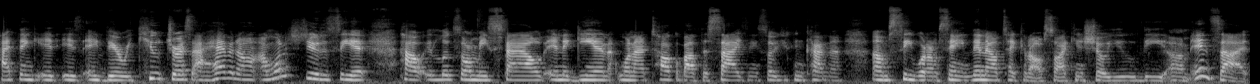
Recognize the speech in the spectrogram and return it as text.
I think it is a very cute dress. I have it on. I wanted you to see it, how it looks on me styled. And again, when I talk about the sizing, so you can kind of um, see what I'm saying, then I'll take it off so I can show you the um, inside.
